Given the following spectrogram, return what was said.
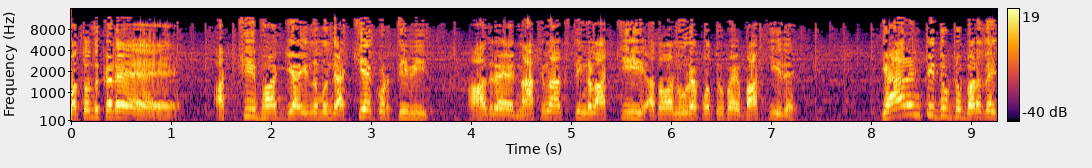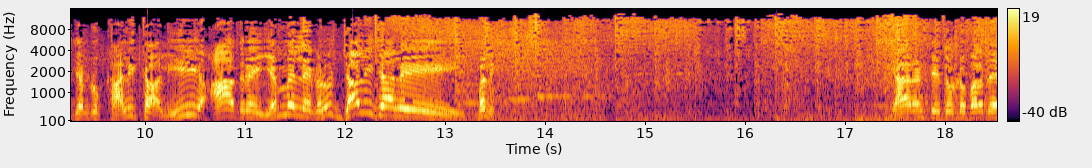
ಮತ್ತೊಂದು ಕಡೆ ಅಕ್ಕಿ ಭಾಗ್ಯ ಇನ್ನು ಮುಂದೆ ಅಕ್ಕಿಯೇ ಕೊಡ್ತೀವಿ, ಆದರೆ ನಾಲ್ಕು ನಾಲ್ಕು ತಿಂಗಳ ಅಕ್ಕಿ ಅಥವಾ ನೂರ ಎಪ್ಪತ್ತು ರೂಪಾಯಿ ಬಾಕಿ ಇದೆ. ಗ್ಯಾರಂಟಿ ದುಡ್ಡು ಬರದೆ ಜನರು ಖಾಲಿ ಖಾಲಿ, ಆದರೆ ಎಂಎಲ್ಎಗಳು ಜಾಲಿ ಜಾಲಿ. ಬನ್ನಿ. ಗ್ಯಾರಂಟಿ ದುಡ್ಡು ಬರದೆ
